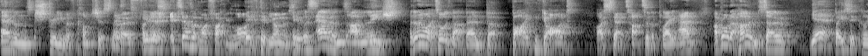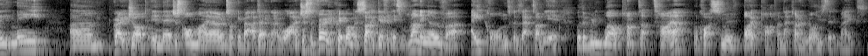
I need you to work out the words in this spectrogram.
Evans' stream of consciousness. It's It was- It, sounds like my fucking life, to be honest. it was Evans unleashed. I don't know what I talked about, Ben, but by God, I stepped up to the plate and I brought it home. So, yeah, basically, me, um, great job in there, just on my own, talking about, I don't know what. Just a very quick one, but slightly different. It's running over acorns, because that time of year, with a really well pumped up tyre and quite a smooth bike path and that kind of noise that it makes.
